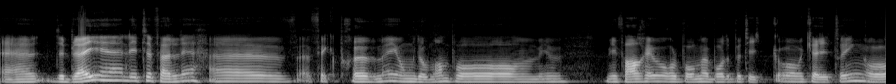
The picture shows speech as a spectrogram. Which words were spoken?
Eh, Det ble eh, litt tilfeldig. Eh, Jeg fikk prøve meg i ungdommene på min, far har jo holdt på med både butikk og catering, og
